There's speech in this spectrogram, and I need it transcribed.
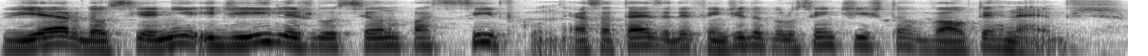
vieram da Oceania e de ilhas do Oceano Pacífico. Essa tese é defendida pelo cientista Walter Neves.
